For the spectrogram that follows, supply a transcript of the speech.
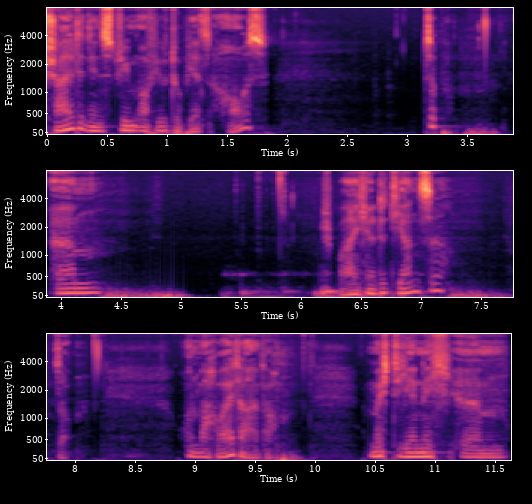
schalte den Stream auf YouTube jetzt aus. Zup. Ähm, speichere das Ganze und mach weiter einfach. Möchte hier nicht ähm,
